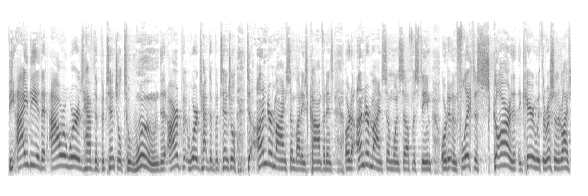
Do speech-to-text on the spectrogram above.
The idea that our words have the potential to wound, that our words have the potential to undermine somebody's confidence or to undermine someone's self esteem or to inflict a scar that they carry with the rest of their lives,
